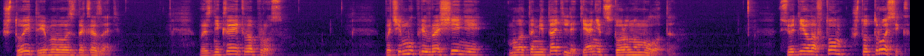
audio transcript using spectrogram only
что и требовалось доказать. Возникает вопрос, почему при вращении молотометателя тянет в сторону молота? Все дело в том, что тросик,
